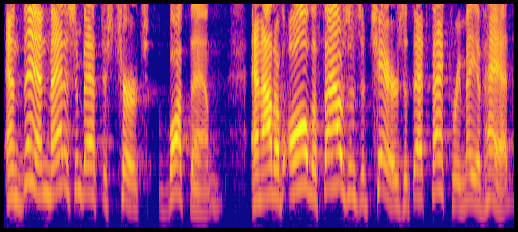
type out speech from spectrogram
And then Madison Baptist Church bought them, and out of all the thousands of chairs that that factory may have had,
